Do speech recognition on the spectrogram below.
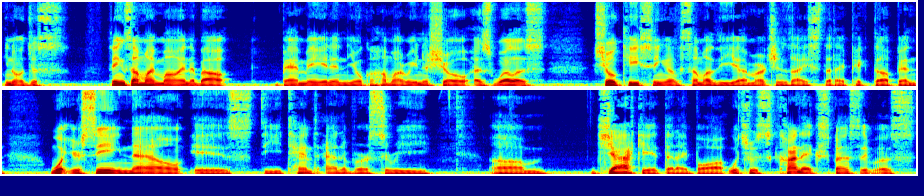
you know, just things on my mind about Band-Maid and Yokohama Arena Show, as well as showcasing of some of the uh, merchandise that I picked up and what you're seeing now is the 10th anniversary um, jacket that I bought, which was kind of expensive. It was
